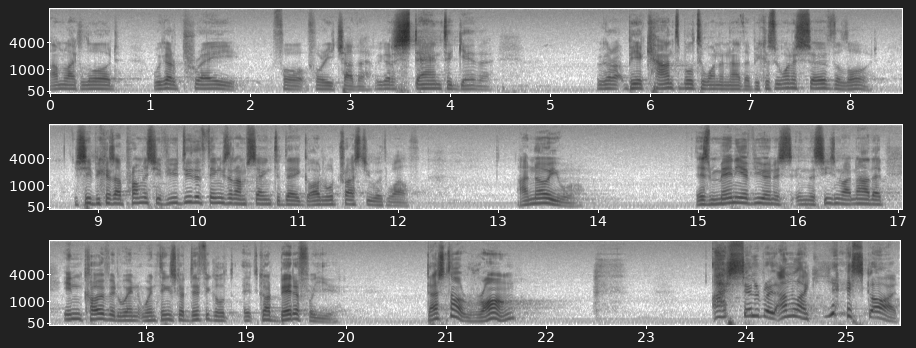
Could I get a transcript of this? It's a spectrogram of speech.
I'm like, Lord, we got to pray for, for each other. We got to stand together. We got to be accountable to one another because we want to serve the Lord. You see, because I promise you, if you do the things that I'm saying today, God will trust you with wealth. I know He will. There's many of you in, in the season right now that in COVID, when, when things got difficult, it got better for you. That's not wrong. I celebrate. I'm like, yes, God.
